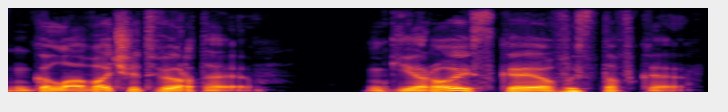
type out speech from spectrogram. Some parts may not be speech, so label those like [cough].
Глава 4. Геройская выставка.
